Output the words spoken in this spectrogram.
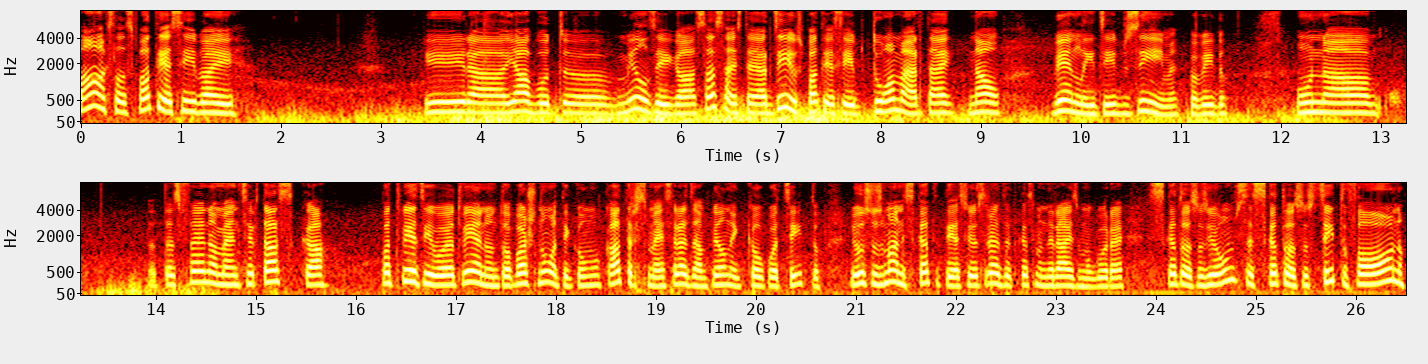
Mākslas patiesībai ir jābūt milzīgā sasaistē ar dzīves patiesību, tomēr tai nav vienlīdzības zīme pa vidu. Un, tas fenomens ir tas, ka pat piedzīvojot vienu un to pašu notikumu, katrs mēs redzam pilnīgi kaut ko citu. Jūs uz mani skatāties, jūs redzat, kas man ir aizmugurē. Es skatos uz jums, es skatos uz citu fonu.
